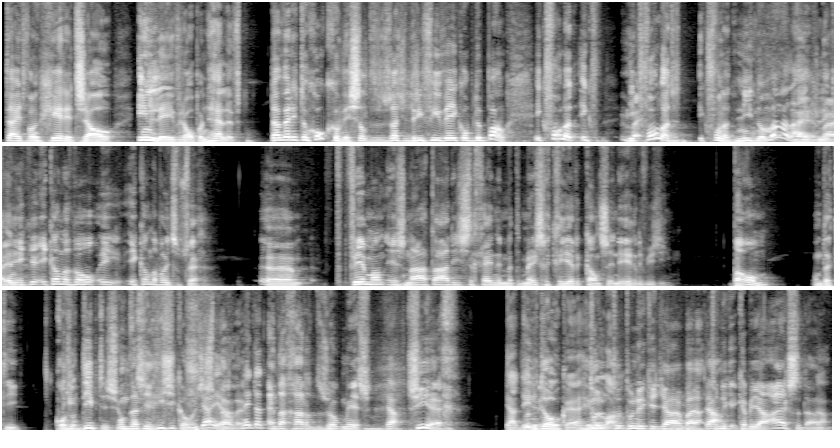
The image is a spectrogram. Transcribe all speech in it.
tijd van Gerrit zou inleveren op een helft... dan werd hij toch ook gewisseld. Dus zat je drie, vier weken op de bank. Ik vond dat, ik, ik vond dat, ik vond dat niet normaal Nee, eigenlijk. En- ik, ik, kan dat wel, ik, ik kan daar wel iets op zeggen. Ehm, Veerman is na Tadic degene met de meest gecreëerde kansen in de Eredivisie. Waarom? Omdat hij, Constant diepte zoekt. omdat hij risico in zijn Ja, ja. spel legt. Nee, dat- En dan gaat het dus ook mis. Ja. Ziyech, ja, deed het ook, hè, heel toen, lang. toen, toen ik het jaar bij, Ja. toen ik, ik heb een jaar Ajax gedaan, Ja.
